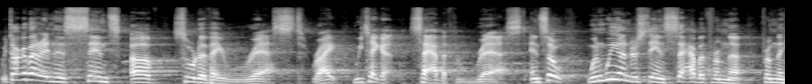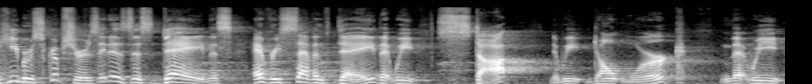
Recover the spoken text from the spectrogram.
we talk about it in this sense of sort of a rest, right? We take a Sabbath rest. And so when we understand Sabbath from the, from the Hebrew scriptures, it is this day, this every seventh day that we stop, that we don't work, that we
